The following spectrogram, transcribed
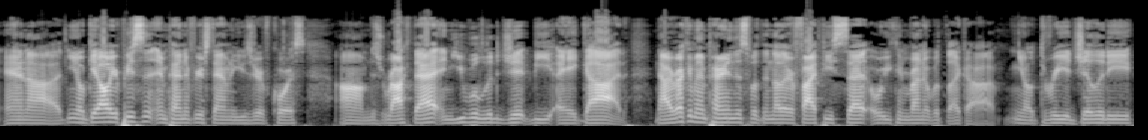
and uh, you know, get all your pieces in pen if you're a stamina user, of course. Um, just rock that, and you will legit be a god. Now, I recommend pairing this with another five-piece set, or you can run it with like a you know three agility,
